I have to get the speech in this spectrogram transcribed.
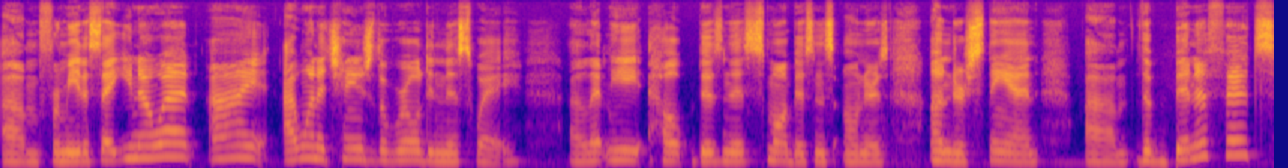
um, for me to say, you know what, I I want to change the world in this way. Uh, let me help business, small business owners understand um, the benefits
